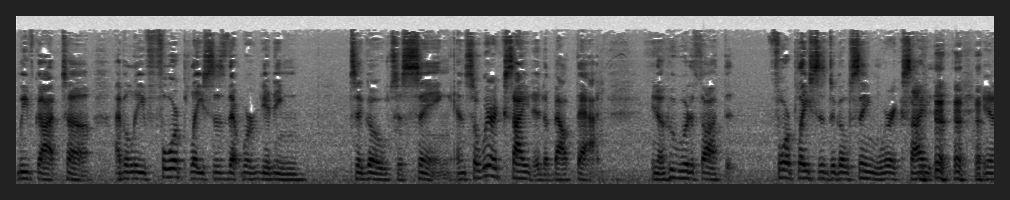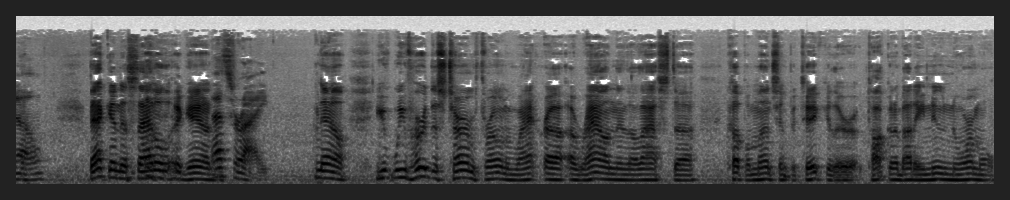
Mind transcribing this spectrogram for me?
we've got uh, I believe four places that we're getting to go to sing. And so we're excited about that. You know, who would have thought that four places to go sing, we're excited, you know. Back in the saddle again. That's right. Now, you, we've heard this term thrown uh, around in the last uh, couple months, in particular, talking about a new normal.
